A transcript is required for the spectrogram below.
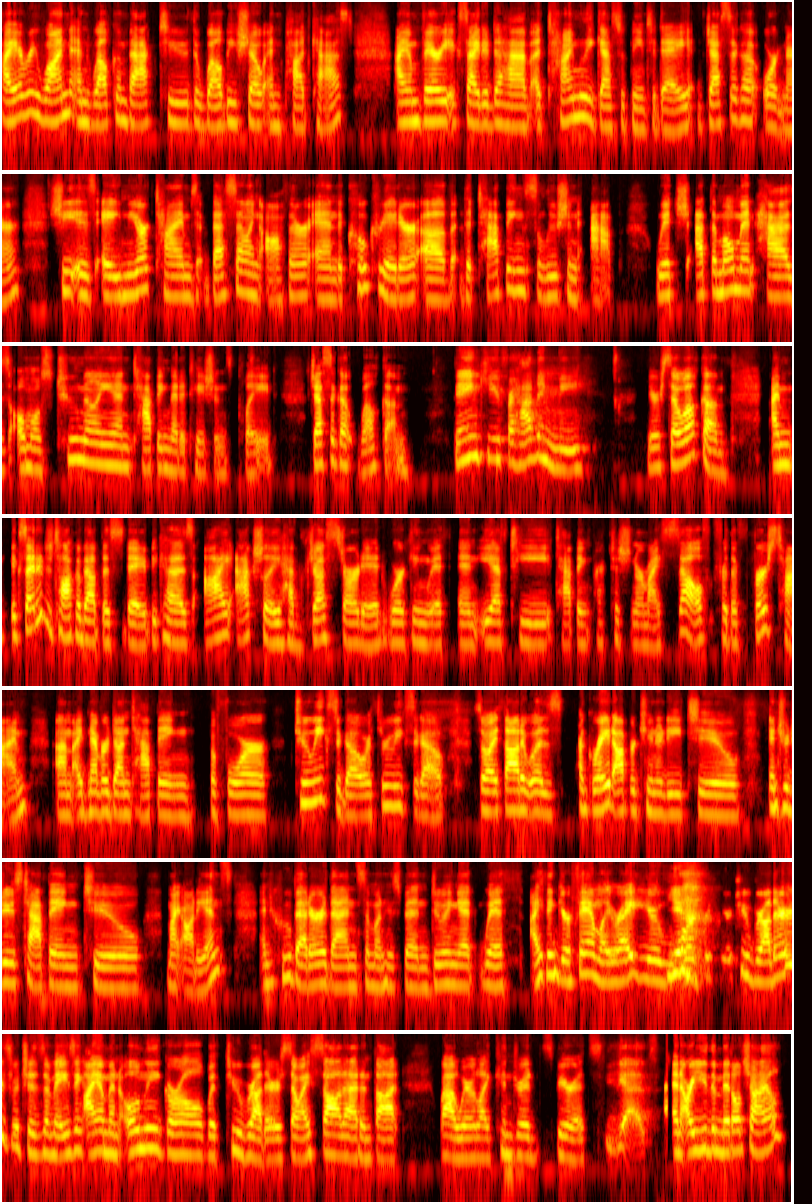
Hi, everyone, and welcome back to the Wellbe Show and podcast. I am very excited to have a timely guest with me today, Jessica Ortner. She is a New York Times bestselling author and the co creator of the Tapping Solution app, which at the moment has almost 2 million tapping meditations played. Jessica, welcome. Thank you for having me. You're so welcome. I'm excited to talk about this today because I actually have just started working with an EFT tapping practitioner myself for the first time. Um, I'd never done tapping before two weeks ago or three weeks ago. So I thought it was a great opportunity to introduce tapping to my audience. And who better than someone who's been doing it with, I think, your family, right? You yeah. work with your two brothers, which is amazing. I am an only girl with two brothers. So I saw that and thought, wow, we're like kindred spirits. Yes. And are you the middle child?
